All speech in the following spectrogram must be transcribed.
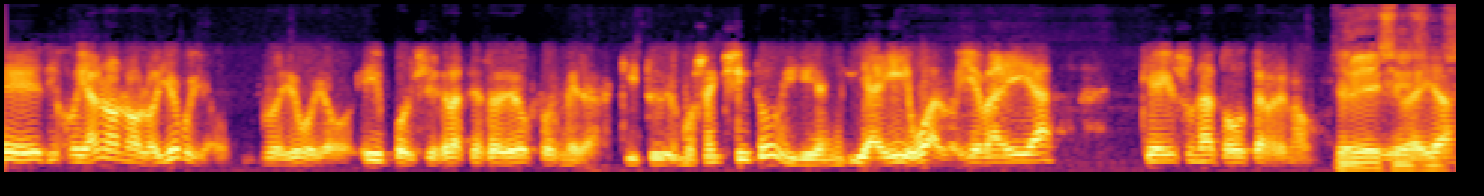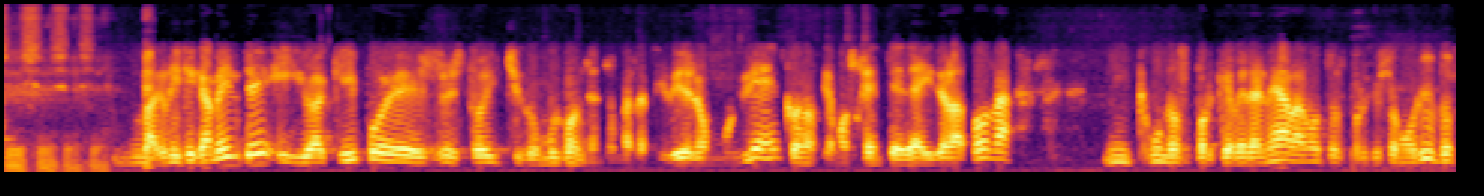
eh, dijo, ya no, no, lo llevo yo, lo llevo yo. Y pues gracias a Dios, pues mira, aquí tuvimos éxito y, y ahí igual lo lleva ella, que es una todoterreno. Sí, sí, sí, sí, sí, magníficamente y yo aquí pues estoy chico muy contento me recibieron muy bien conocíamos gente de ahí de la zona unos porque veraneaban otros porque son oriundos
